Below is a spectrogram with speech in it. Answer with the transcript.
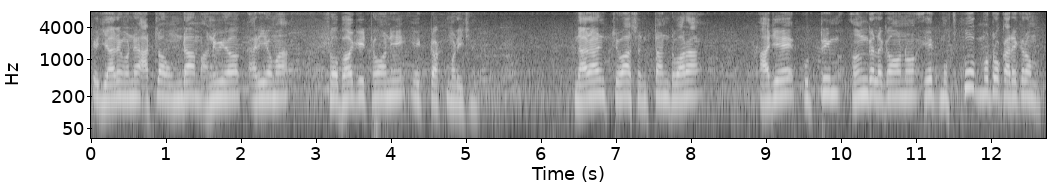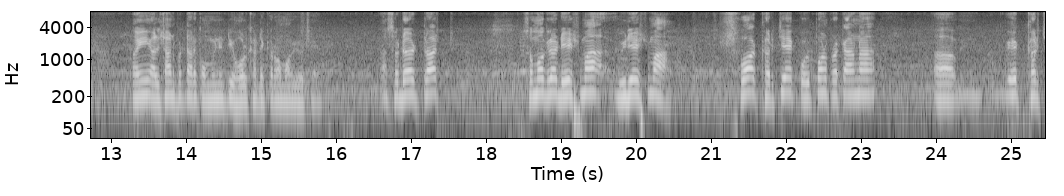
કે જ્યારે મને આટલા ઉમદા માનવીય કાર્યમાં સૌભાગી થવાની એક તક મળી છે. નારાયણ સેવા સંસ્થાન દ્વારા આજે કૃત્રિમ અંગ લગાવવાનો એક ખૂબ મોટો કાર્યક્રમ અહીં અલથાણ પટાર કોમ્યુનિટી હોલ ખાતે કરવામાં આવ્યો છે. આ સદર ટ્રસ્ટ સમગ્ર દેશમાં, વિદેશમાં સ્વ ખર્ચે કોઈપણ પ્રકારના એક ખર્ચ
